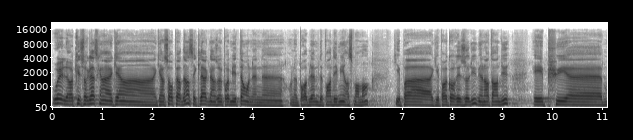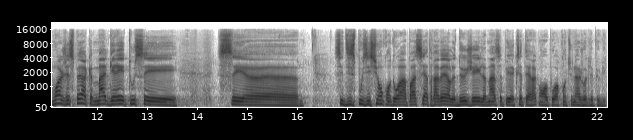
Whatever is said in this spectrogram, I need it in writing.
Oui, le hockey sur glace, quand, quand- quand on sort perdant, c'est clair que dans un premier temps, on a, une- euh, on a un problème de pandémie en ce moment qui n'est pas, qui est pas encore résolu, bien entendu. Et puis, euh, moi, j'espère que malgré tous ces, ces, euh, ces dispositions qu'on doit passer à travers le 2G, le masque, etc., qu'on va pouvoir continuer à jouer avec le public.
